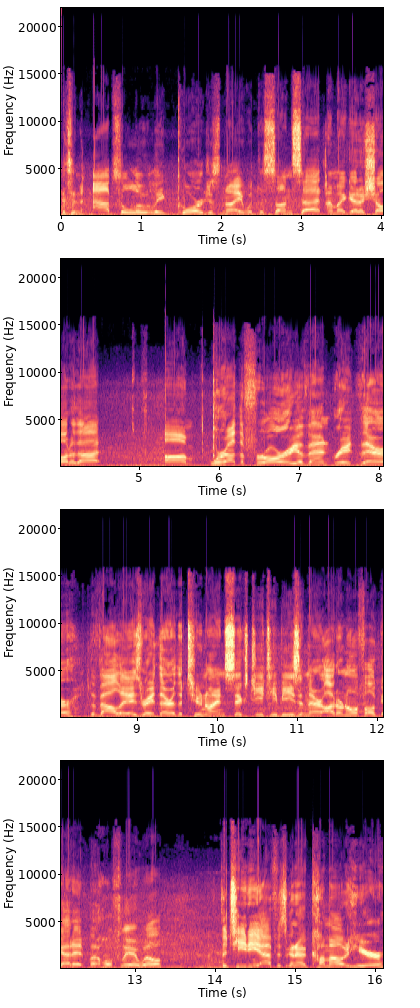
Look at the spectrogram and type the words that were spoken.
It's an absolutely gorgeous night with the sunset. I might get a shot of that. Um, we're at the Ferrari event right there. The valet's right there. The 296 GTB's in there. I don't know if I'll get it, but hopefully I will. The TDF is gonna come out here,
